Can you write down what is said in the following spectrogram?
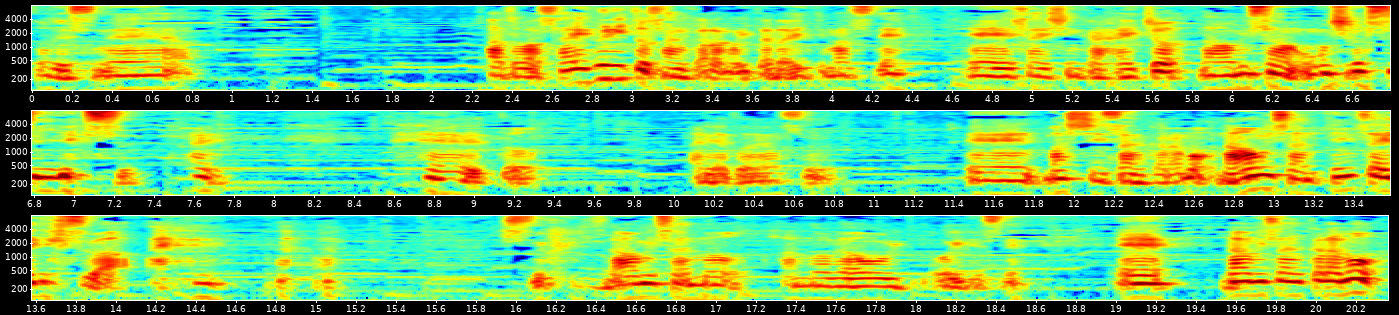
そうですね。あとはサイフリートさんからもいただいてますね。えー、最新回拝聴ナオミさん面白すぎです。はい。えー、っと、ありがとうございます。えー、マッシーさんからも、ナオミさん天才ですわ。すごい、ナオミさんの反応が多い多いですね。えー、ナオミさんからも、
